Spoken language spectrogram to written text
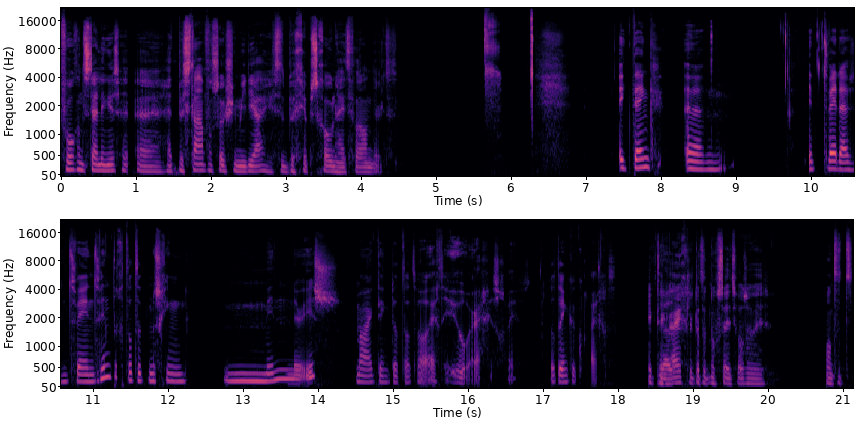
De volgende stelling is: eh, het bestaan van social media heeft het begrip schoonheid veranderd. Ik denk ehm, in 2022 dat het misschien minder is. Maar ik denk dat dat wel echt heel erg is geweest. Dat denk ik wel echt. Ik denk Ja. eigenlijk dat het nog steeds wel zo is. Want het,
